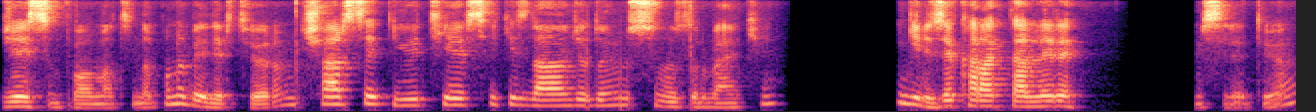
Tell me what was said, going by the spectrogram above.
JSON formatında bunu belirtiyorum. Charset UTF-8 daha önce duymuşsunuzdur belki. İngilizce karakterleri temsil ediyor.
